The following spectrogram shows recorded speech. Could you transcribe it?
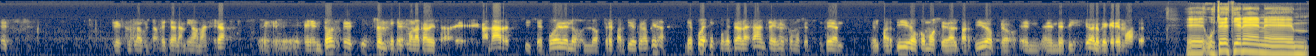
es ganar la última fecha de la misma manera, eh, entonces, eso es lo que tenemos en la cabeza, eh, ganar si se puede los, tres partidos que nos quedan. Después tengo que a la cancha y ver cómo se plantea el, partido, cómo se da el partido, pero en, definitiva es lo que queremos hacer. Eh, ustedes tienen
